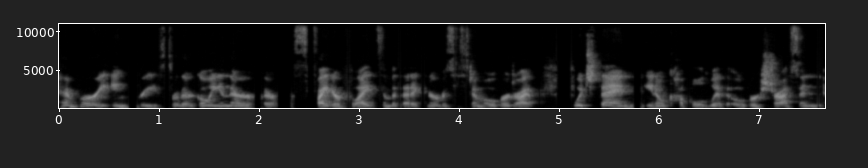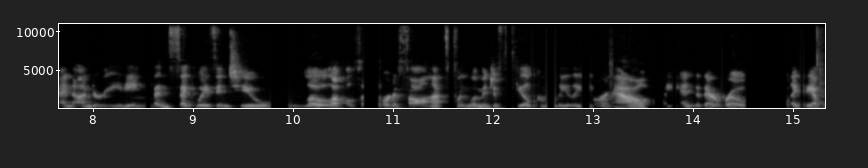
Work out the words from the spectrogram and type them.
temporary increase where they're going in their their fight or flight sympathetic nervous system overdrive, which then you know, coupled with overstress and and under eating, then segues into low levels of cortisol, and that's when women just feel completely burnt out, the end of their rope, like they have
